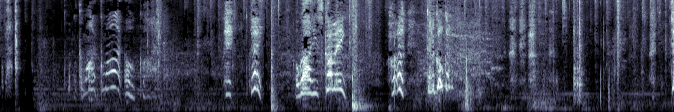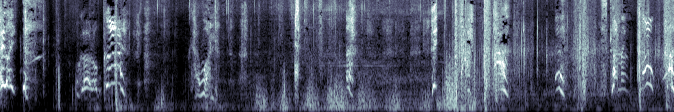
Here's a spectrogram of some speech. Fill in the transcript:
Come on. Come on. Come on. Oh, God. Okay. Okay. Oh, God. He's coming. Uh, gotta go. Gotta. Daylight. Oh, God. Oh, God. Won. It's coming. No. I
